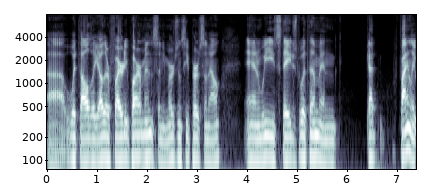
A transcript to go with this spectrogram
uh, with all the other fire departments and emergency personnel, and we staged with them and got finally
